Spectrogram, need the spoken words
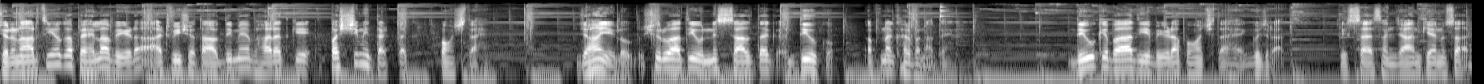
शरणार्थियों का पहला बेड़ा आठवीं शताब्दी में भारत के पश्चिमी तट तक पहुँचता है, जहाँ ये लोग शुरुआती 19 साल तक दीव को अपना घर बनाते हैं। दीव के बाद ये बेड़ा पहुँचता है गुजरात। किस्सा संजान के अनुसार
